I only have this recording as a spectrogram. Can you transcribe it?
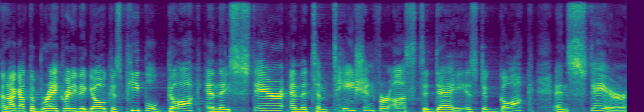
And I got the brake ready to go because people gawk and they stare. And the temptation for us today is to gawk and stare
